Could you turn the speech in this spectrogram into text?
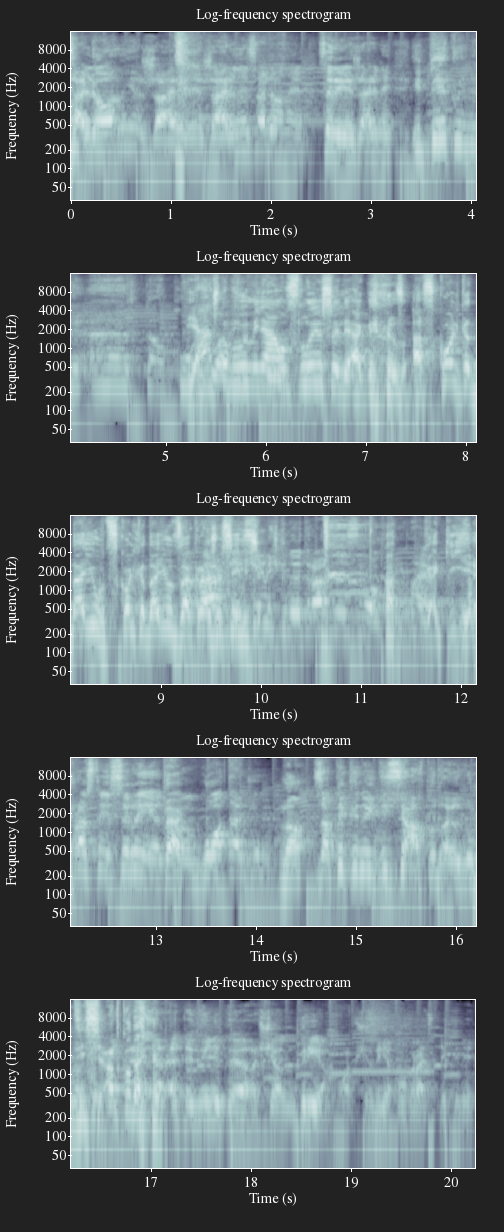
соленые, жареные, жареные, соленые, сырые, жареные и тыквенные. Это вкус Я, чтобы вы меня вкус. услышали, а, а сколько дают? Сколько дают за кражу Каждые семечек? семечки дают разный срок, понимаешь? Какие? За простые сырые Так. год один. Но. За тыквенные десятку дают. уже. Десятку это, дают? Это великое вообще грех вообще, грех украсть тыквенные.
